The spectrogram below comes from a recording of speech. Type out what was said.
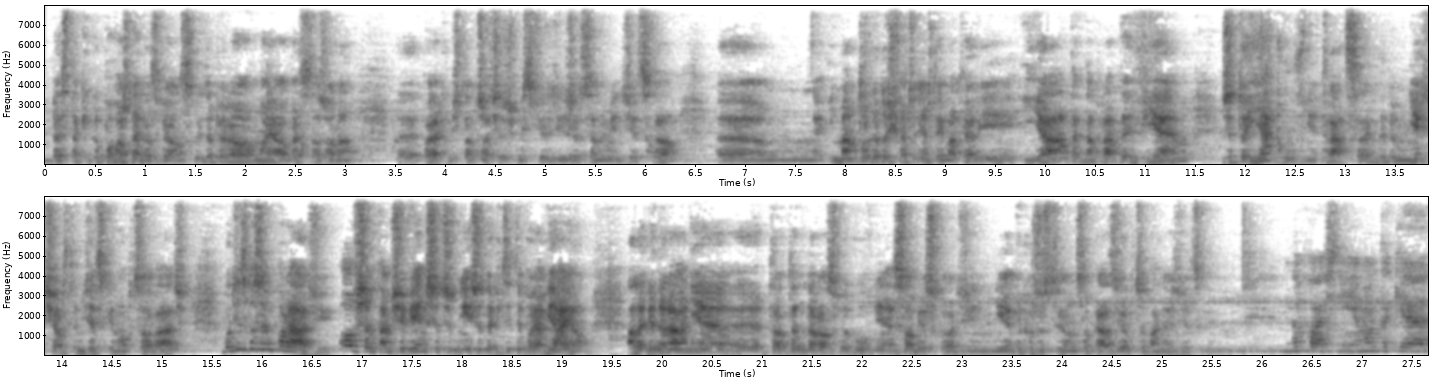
bez takiego poważnego związku i dopiero moja obecna żona E, po jakimś tam czasie żeśmy stwierdzili, że chcemy mieć dziecko. I mam trochę doświadczenia w tej materii i ja tak naprawdę wiem, że to ja głównie tracę, gdybym nie chciał z tym dzieckiem obcować, bo dziecko sobie poradzi. Owszem, tam się większe czy mniejsze deficyty pojawiają, ale generalnie e, to ten dorosły głównie sobie szkodzi, nie wykorzystując okazji obcowania z dzieckiem. No właśnie, ja mam takie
